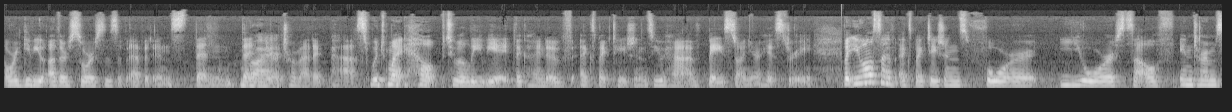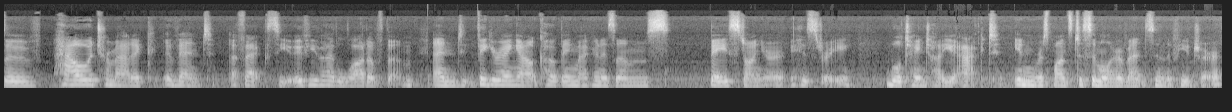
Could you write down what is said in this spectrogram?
or give you other sources of evidence than than your traumatic past which might help to alleviate the kind of expectations you have based on your history but you also have expectations for yourself in terms of how a traumatic event affects you if you've had a lot of them and figuring out coping mechanisms based on your history will change how you act in response to similar events in the future.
